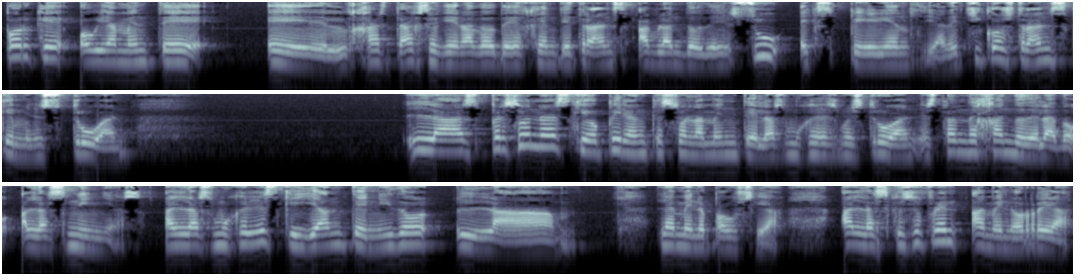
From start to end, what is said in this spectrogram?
porque obviamente el hashtag se ha llenado de gente trans hablando de su experiencia, de chicos trans que menstruan. Las personas que opinan que solamente las mujeres menstruan están dejando de lado a las niñas, a las mujeres que ya han tenido la, la menopausia, a las que sufren amenorrea,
